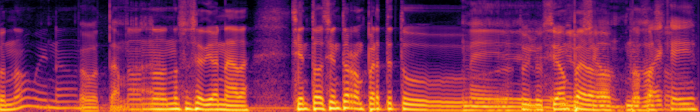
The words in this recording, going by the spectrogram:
pues no, güey, no. Puta no, no, no sucedió nada. Siento, siento romperte tu, Mi- tu ilusión, mi pero no Pues hay que ir.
